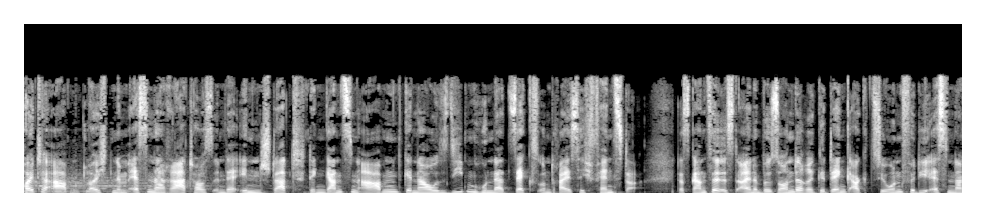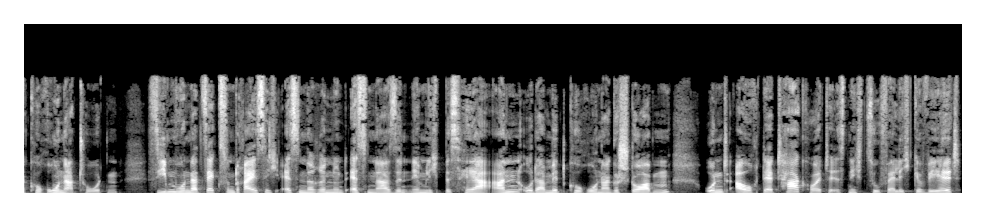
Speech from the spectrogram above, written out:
Heute Abend leuchten im Essener Rathaus in der Innenstadt den ganzen Abend genau 736 Fenster. Das Ganze ist eine besondere Gedenkaktion für die Essener Corona-Toten. 736 Essenerinnen und Essener sind nämlich bisher an oder mit Corona gestorben. Und auch der Tag heute ist nicht zufällig gewählt.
